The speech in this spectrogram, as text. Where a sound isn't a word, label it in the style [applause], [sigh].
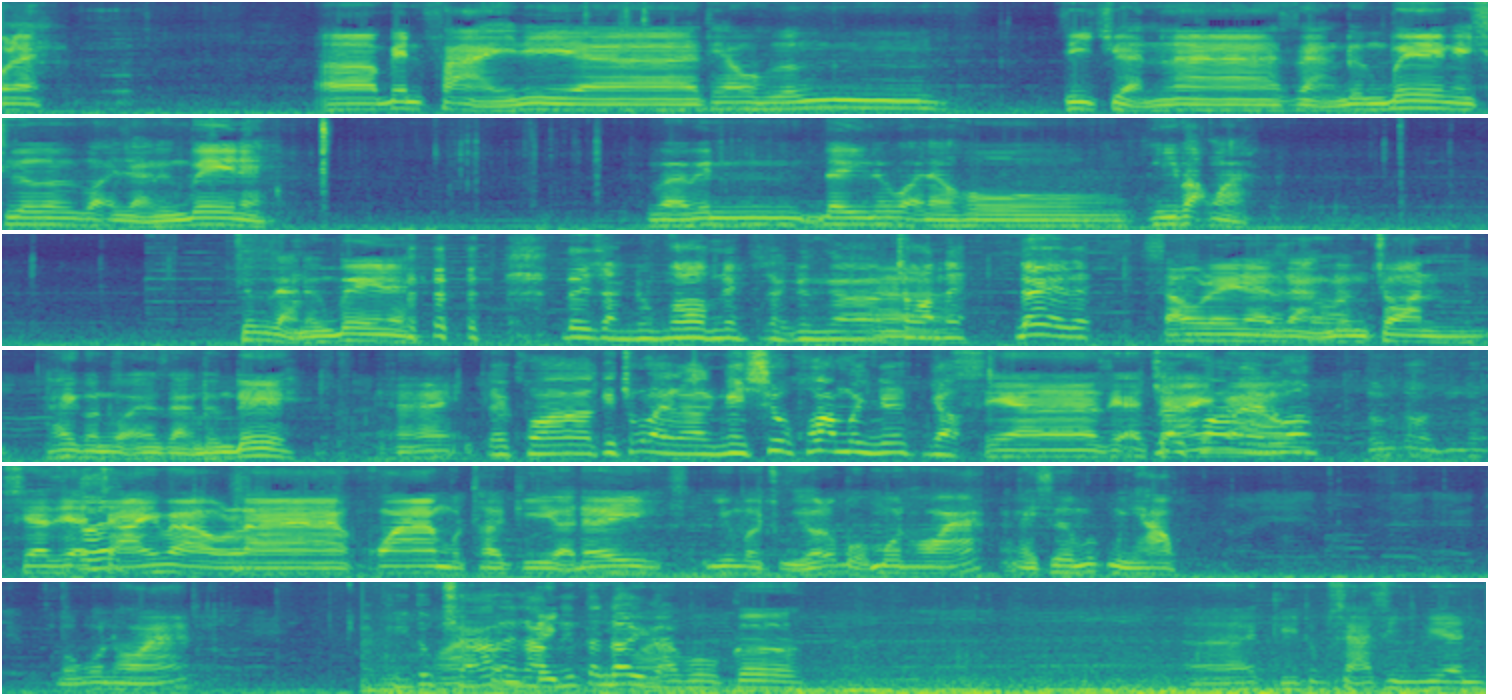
này. À, bên phải thì à, theo hướng di chuyển là giảng đường B ngày xưa gọi giảng đường B này. Và bên đây nó gọi là hồ hy vọng à? Trước giảng đường B này. [laughs] Đây giảng đường mòm đây giảng đường uh, À. tròn đây. Đây đây. Sau đây là giảng đường tròn hay còn gọi là giảng đường D. Đấy, đây khoa cái chỗ này là ngày xưa khoa mình đây nhỉ? Xe rẽ đây trái khoa này đúng vào không đúng rồi đúng rồi. Xe rẽ Đấy. trái vào là khoa một thời kỳ ở đây nhưng mà chủ yếu là bộ môn hóa. Ngày xưa lúc mình học. Bộ môn hóa. Ký túc xá này làm đến tận đây hóa cả vô cơ. Đấy, ký túc xá sinh viên. ngày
